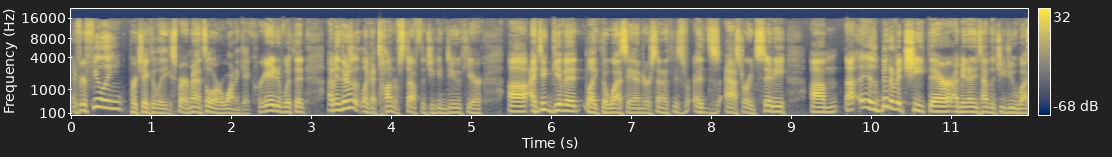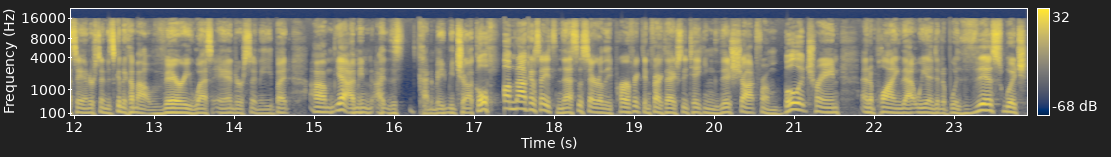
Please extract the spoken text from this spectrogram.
If you're feeling particularly experimental or want to get creative with it, I mean, there's like a ton of stuff that you can do here. Uh, I did give it like the Wes Anderson, it's, Asteroid City. Um, uh, it's a bit of a cheat there. I mean, anytime that you do Wes Anderson, it's going to come out very Wes Anderson-y. But um, yeah, I mean, I, this kind of made me chuckle. I'm not going to say it's necessarily perfect. In fact, actually taking this shot from Bullet Train and applying that, we ended up with this, which,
